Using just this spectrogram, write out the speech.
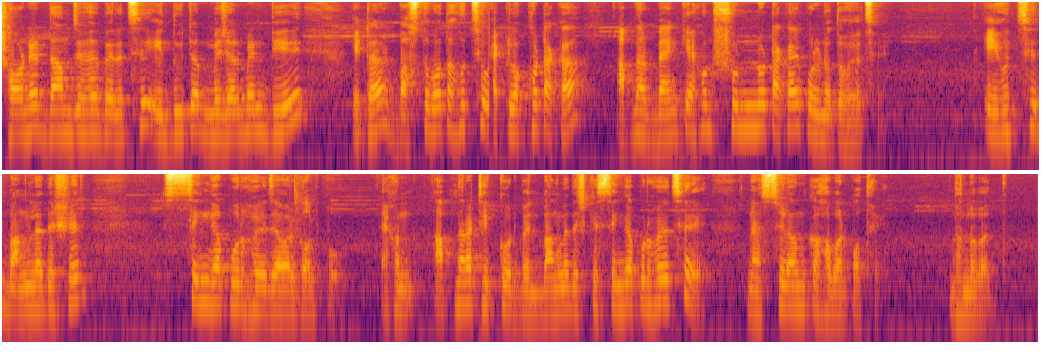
স্বর্ণের দাম যেভাবে বেড়েছে, এই দুইটা মেজারমেন্ট দিয়ে এটা বাস্তবতা হচ্ছে, এক লক্ষ টাকা আপনার ব্যাংকে এখন শূন্য টাকায় পরিণত হয়েছে। এই হচ্ছে বাংলাদেশের সিঙ্গাপুর হয়ে যাওয়ার গল্প। এখন আপনারা ঠিক করবেন বাংলাদেশকে সিঙ্গাপুর হয়েছে না শ্রীলঙ্কা হবার পথে। ধন্যবাদ।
